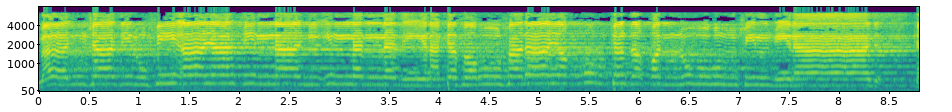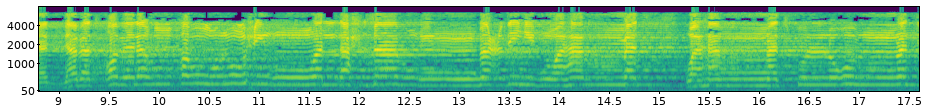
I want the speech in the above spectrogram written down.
ما يجادل في آيات الله إلا الذين كفروا فلا يغرك تقلبهم في البلاد. كذبت قبلهم قوم نوح والأحزاب من بعدهم وهمت وهمت كل أمة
